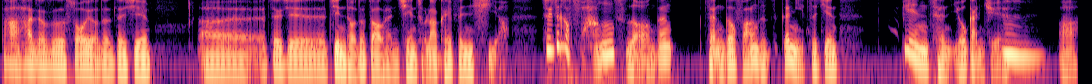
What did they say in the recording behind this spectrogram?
他他就是所有的这些呃这些镜头都照得很清楚，然后可以分析啊，所以这个房子哦，跟整个房子跟你之间。变成有感觉，嗯啊，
